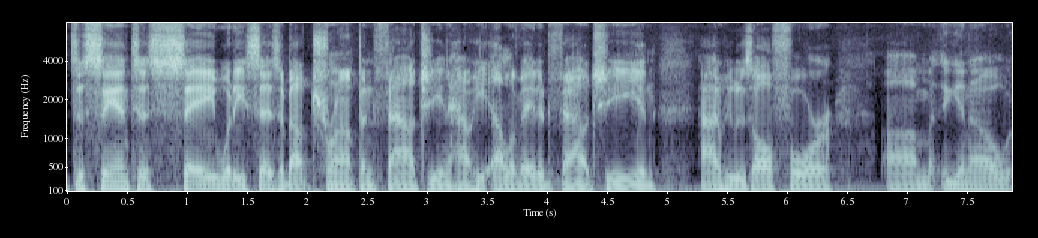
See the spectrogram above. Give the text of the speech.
DeSantis say what he says about Trump and Fauci and how he elevated Fauci and how he was all for, um, you know,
